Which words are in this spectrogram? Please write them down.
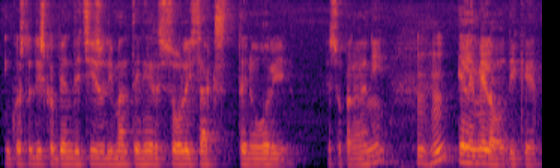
in questo disco abbiamo deciso di mantenere solo i sax tenori e soprani Mhm. e le melodiche,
